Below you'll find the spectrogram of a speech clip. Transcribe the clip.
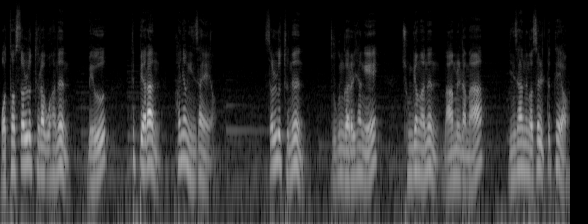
워터 썰루트라고 하는 매우 특별한 환영 인사예요. 썰루트는 누군가를 향해 존경하는 마음을 담아 인사하는 것을 뜻해요.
